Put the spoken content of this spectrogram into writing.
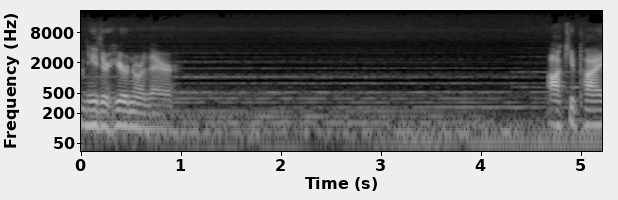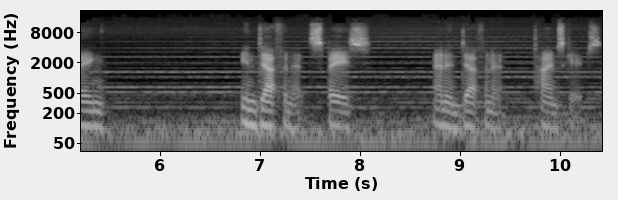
Neither here nor there. Occupying indefinite space and indefinite timescapes.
